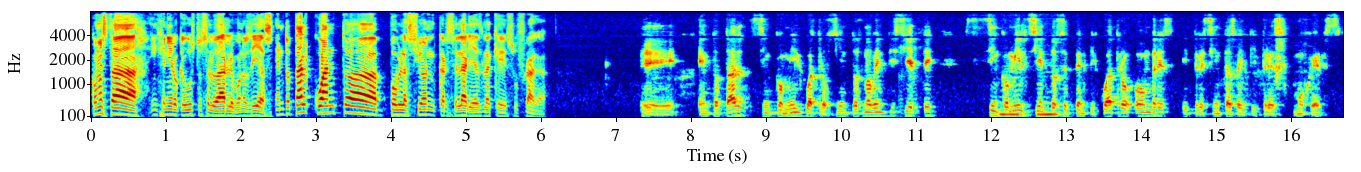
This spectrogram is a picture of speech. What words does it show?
¿Cómo está, ingeniero? Qué gusto saludarle. Buenos días. En total, ¿cuánta población carcelaria es la que sufraga? Eh, en total, 5.497, 5.174 hombres y 323 mujeres.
